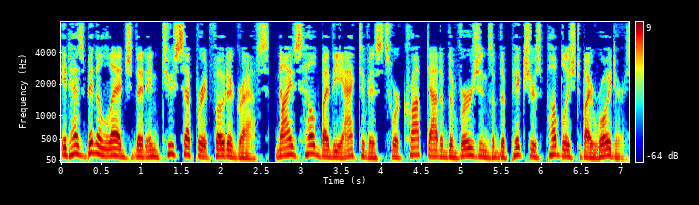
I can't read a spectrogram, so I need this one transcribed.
It has been alleged that in two separate photographs, knives held by the activists were cropped out of the versions of the pictures published by Reuters.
